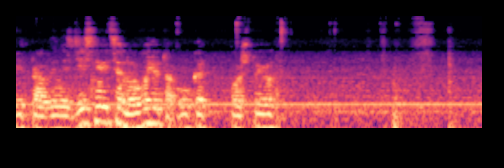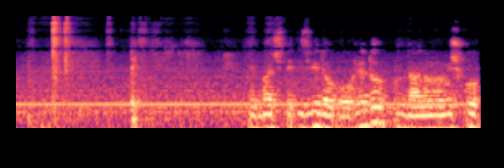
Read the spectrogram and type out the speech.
Відправлення здійснюється новою та Укрпоштою. Як бачите, із відеоогляду в даному мішку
